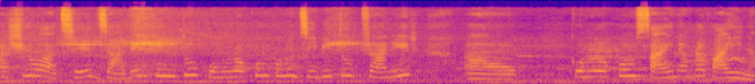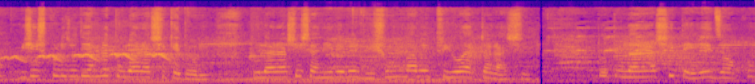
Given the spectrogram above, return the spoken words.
রাশিও আছে যাদের কিন্তু কোনো রকম কোনো জীবিত প্রাণীর কোনো রকম সাইন আমরা পাই না। বিশেষ করে যদি আমরা তুলা রাশিকে ধরি। তুলা রাশি শনিদেবের ভীষণভাবে প্রিয় একটা রাশি। তো তুলা রাশিতে যখন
